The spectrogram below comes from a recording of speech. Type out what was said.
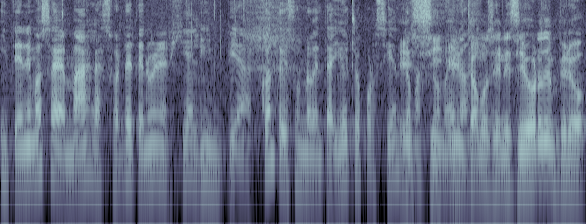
Y tenemos además la suerte de tener una energía limpia. ¿Cuánto es? ¿Un 98% eh, más o menos? estamos en ese orden, pero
